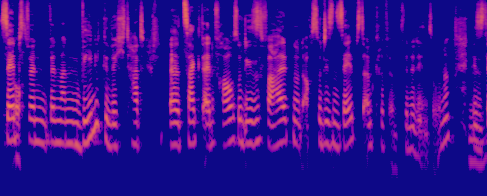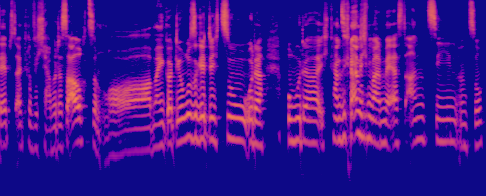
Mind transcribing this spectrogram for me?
selbst wenn, wenn man wenig Gewicht hat, äh, zeigt eine Frau so dieses Verhalten und auch so diesen Selbstangriff, empfinde den so, ne? Mhm. Dieses Selbstangriff, ich habe das auch, so, oh mein Gott, die Hose geht nicht zu oder oder, ich kann sie gar nicht mal mehr erst anziehen und so.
